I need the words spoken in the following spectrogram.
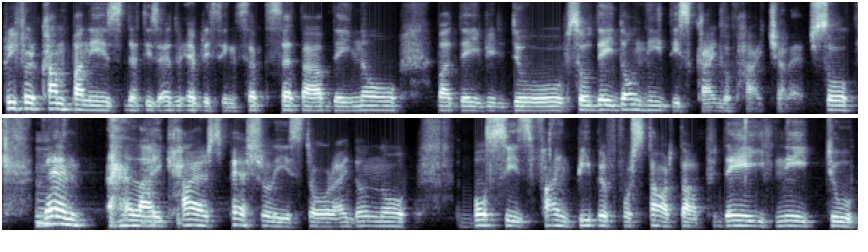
prefer companies that is everything set, set up they know what they will do so they don't need this kind of high challenge. So mm. then like hire specialists or i don't know bosses find people for startup. They need to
